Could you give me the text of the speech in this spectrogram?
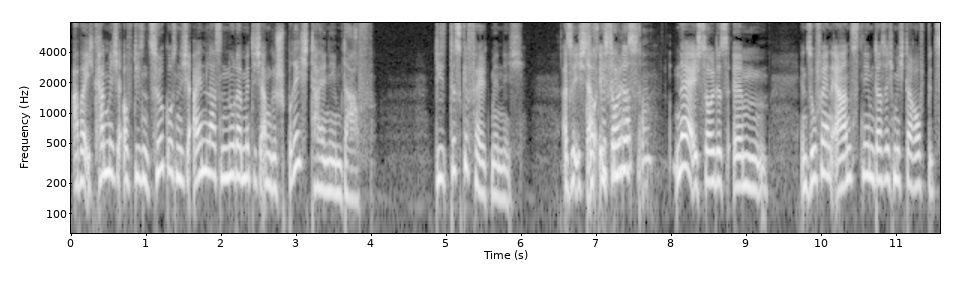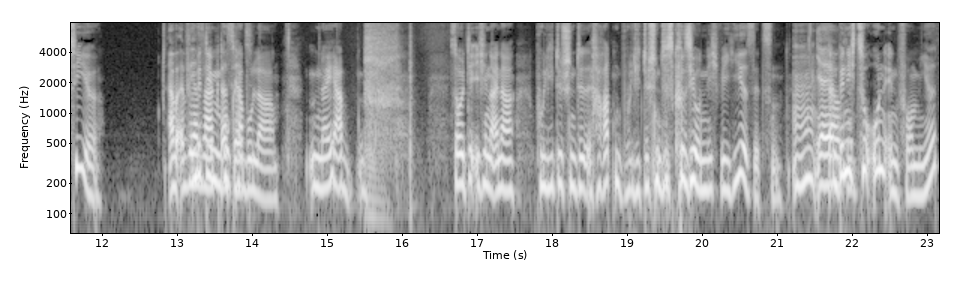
Aber ich kann mich auf diesen Zirkus nicht einlassen, nur damit ich am Gespräch teilnehmen darf. Die, das gefällt mir nicht. Also ich, Das soll, ich soll das. Naja, ich soll das ähm, insofern ernst nehmen, dass ich mich darauf beziehe. aber wer mit sagt dem das Vokabular. Naja, pff, sollte ich in einer politischen, harten politischen Diskussion nicht wie hier sitzen. jetzt? Mhm, ja, ja, Dann bin okay. Mhm. ich zu uninformiert,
